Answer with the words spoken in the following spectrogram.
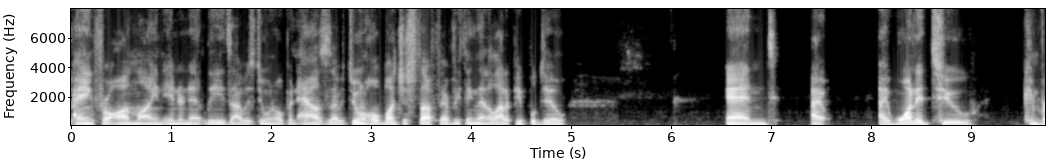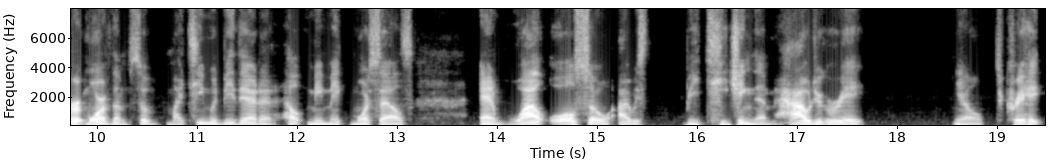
paying for online internet leads. I was doing open houses. I was doing a whole bunch of stuff, everything that a lot of people do. And I I wanted to convert more of them so my team would be there to help me make more sales. And while also I was be teaching them how to create, you know, to create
